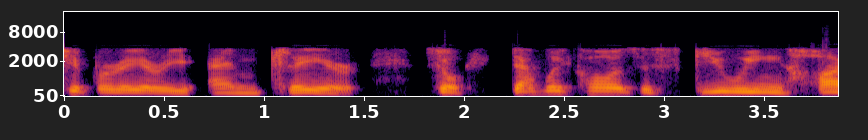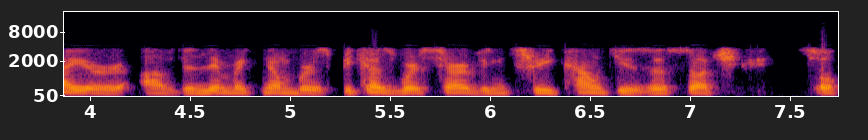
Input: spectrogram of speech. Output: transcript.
Tipperary, and Clare. So that will cause a skewing higher of the Limerick numbers because we're serving three counties as such. So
